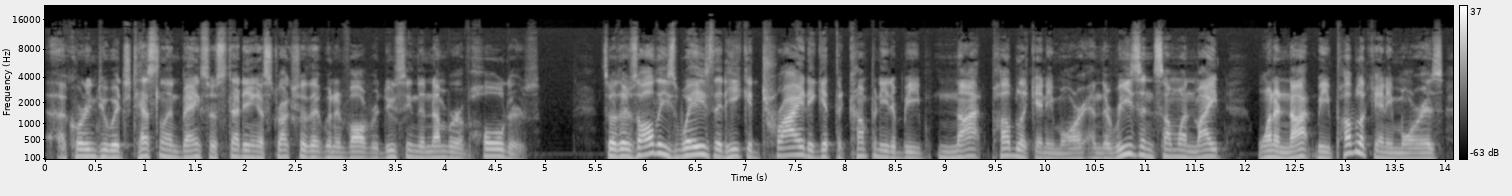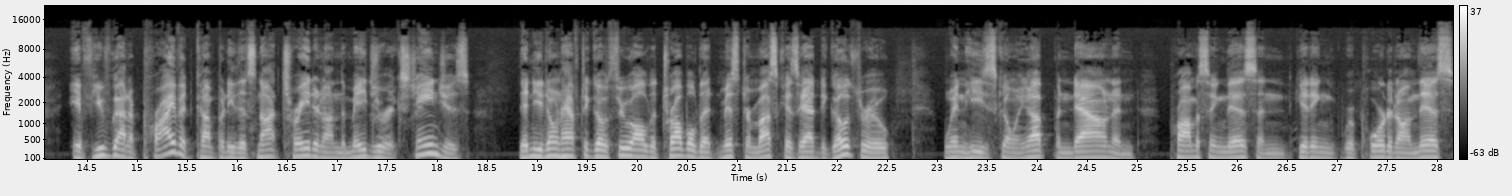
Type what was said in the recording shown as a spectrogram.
according to which Tesla and banks are studying a structure that would involve reducing the number of holders. So there's all these ways that he could try to get the company to be not public anymore. And the reason someone might want to not be public anymore is if you've got a private company that's not traded on the major exchanges, then you don't have to go through all the trouble that Mr. Musk has had to go through when he's going up and down and promising this and getting reported on this,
